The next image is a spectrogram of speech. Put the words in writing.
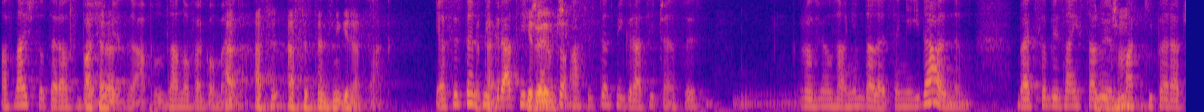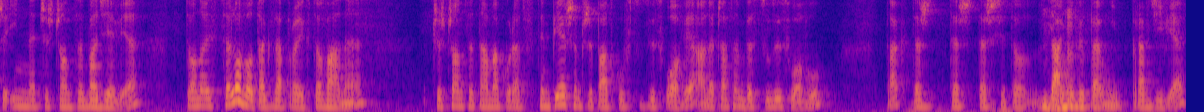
A znajdź to teraz w bazie teraz- wiedzy Apple dla nowego maila. Asy, asystent migracji. Tak. I asystent tak, migracji często, cię- asystent migracji często jest rozwiązaniem dalece nieidealnym. Bo jak sobie zainstalujesz Mhm. MacKeepera czy inne czyszczące badziewie, to ono jest celowo tak zaprojektowane, czyszczące tam akurat w tym pierwszym przypadku w cudzysłowie, ale czasem bez cudzysłowu, tak? Też, też, też się to zdanie Mhm. wypełni prawdziwie,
